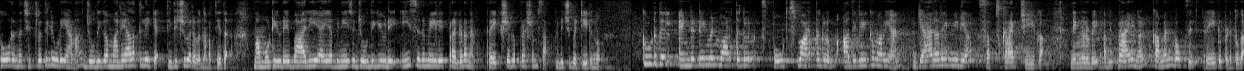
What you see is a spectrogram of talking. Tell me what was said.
കോർ എന്ന ചിത്രത്തിലൂടെയാണ് ജ്യോതിക മലയാളത്തിലേക്ക് തിരിച്ചുവരവ് നടത്തിയത്. മമ്മൂട്ടിയുടെ ഭാര്യയായി അഭിനയിച്ച ജ്യോതികയുടെ ഈ സിനിമയിലെ പ്രകടനം പ്രേക്ഷക പ്രശംസ പിടിച്ചുപറ്റിയിരുന്നു. കൂടുതൽ എന്റർടൈൻമെന്റ് വാർത്തകളും സ്പോർട്സ് വാർത്തകളും അതിവേഗം അറിയാൻ ഗാലറി മീഡിയ സബ്സ്ക്രൈബ് ചെയ്യുക. നിങ്ങളുടെ അഭിപ്രായങ്ങൾ കമന്റ് ബോക്സിൽ രേഖപ്പെടുത്തുക.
